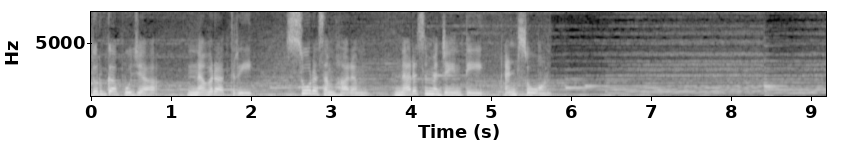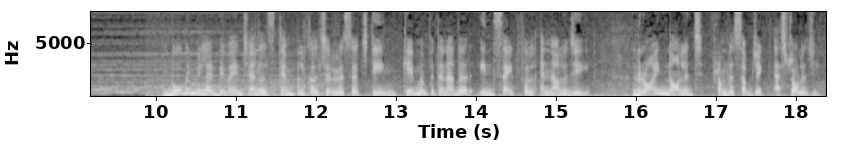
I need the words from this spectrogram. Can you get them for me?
Durga Puja, Navaratri, Surasamharam, Narasimha Jayanti, and so on. BouGainVilla Divine Channel's Temple Culture Research team came up with another insightful analogy drawing knowledge from the subject astrology.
